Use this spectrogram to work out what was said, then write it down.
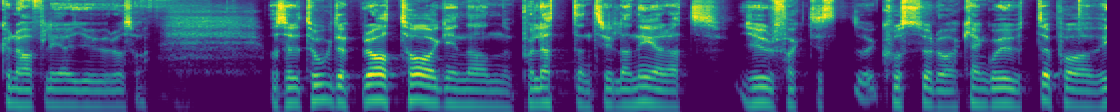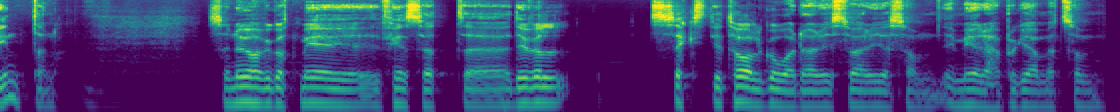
Kunna ha fler djur och så. Och så det tog det ett bra tag innan poletten trillade ner att djur faktiskt, kossor då, kan gå ute på vintern. Så nu har vi gått med i, det finns ett, eh, det är väl 60-tal gårdar i Sverige som är med i det här programmet som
